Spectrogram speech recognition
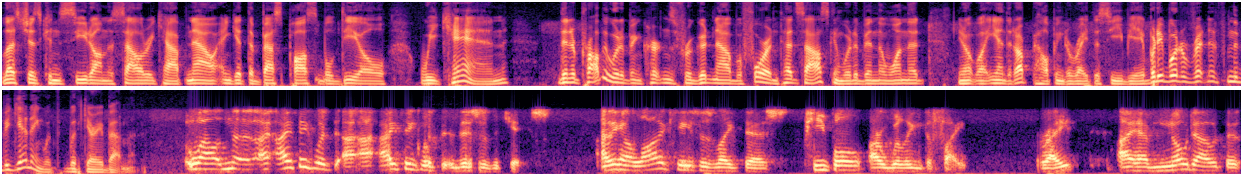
Let's just concede on the salary cap now and get the best possible deal we can." Then it probably would have been curtains for Goodenow before, and Ted Saskin would have been the one that, you know, well, he ended up helping to write the CBA, but he would have written it from the beginning with, with Gary Bettman. Well, no, I, I think what I, I think what this is the case. I think in a lot of cases like this, people are willing to fight, right? I have no doubt that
